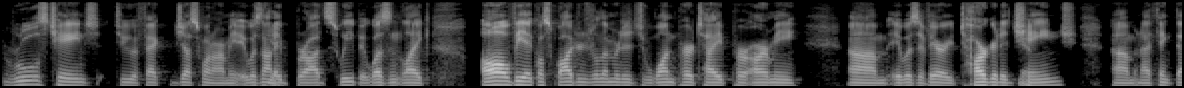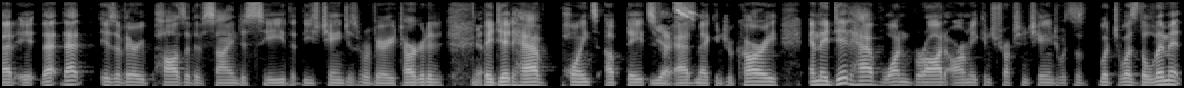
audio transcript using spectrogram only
rules change to affect just one army. It was not Yeah. a broad sweep. It wasn't like all vehicle squadrons were limited to one per type per army. Um, it was a very targeted Yeah. change, um, and I think that it, that that is a very positive sign to see that these changes were very targeted. Yeah. They did have points updates Yes. for AdMech and Drukari, and they did have one broad army construction change, which was which was the limit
